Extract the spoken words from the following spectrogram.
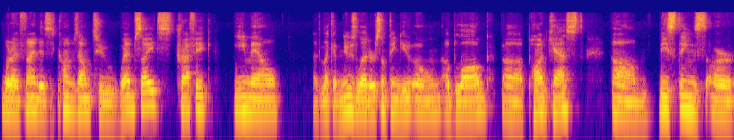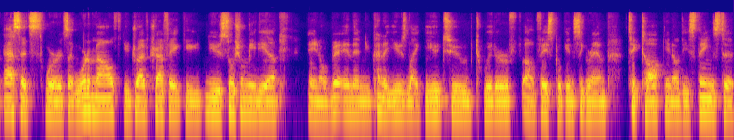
what i find is it comes down to websites traffic email like a newsletter something you own a blog a podcast um these things are assets where it's like word of mouth you drive traffic you use social media you know, and then you kind of use like YouTube, Twitter, uh, Facebook, Instagram, TikTok, you know, these things to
